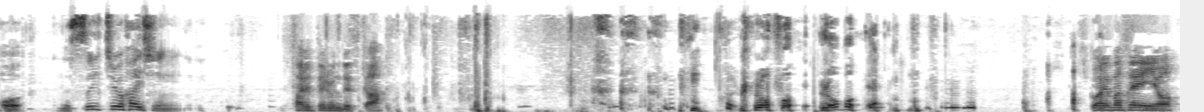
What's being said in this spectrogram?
もう、水中配信、う、されてるんですか？ロボ、ロボや。聞こえませんよ。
